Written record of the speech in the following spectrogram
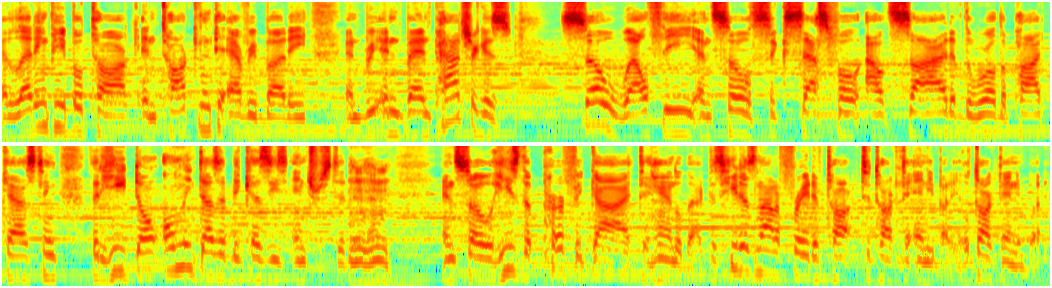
at letting people talk and talking to everybody. And, and, and Patrick is so wealthy and so successful outside of the world of podcasting that he don't only does it because he's interested mm-hmm. in it. Mm-hmm. And so he's the perfect guy to handle that because he is not afraid of talk to talk to anybody. He'll talk to anybody.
